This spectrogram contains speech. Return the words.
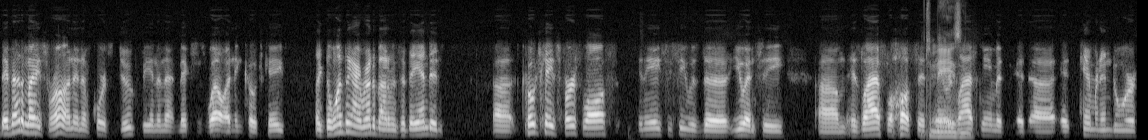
they've had a nice run, and of course Duke being in that mix as well. Ending Coach K's. Like the one thing I read about him is that they ended uh, Coach K's first loss in the ACC was the UNC. Um, his last loss at his last game at at, uh, at Cameron Indoor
